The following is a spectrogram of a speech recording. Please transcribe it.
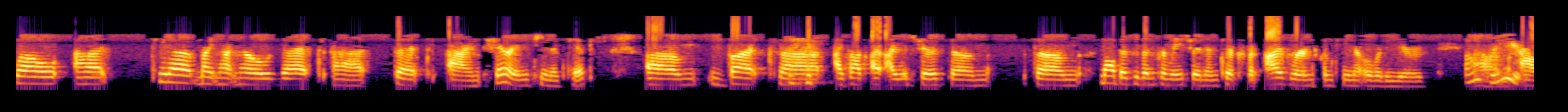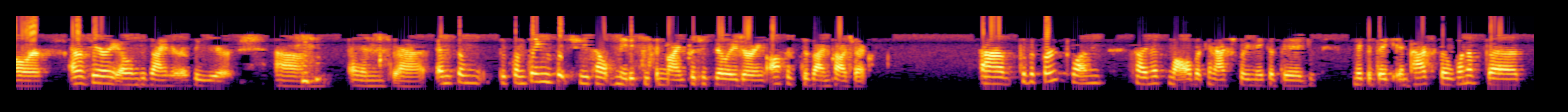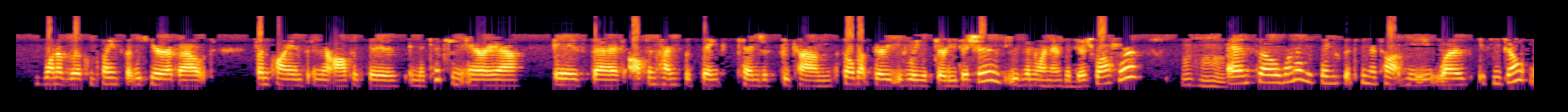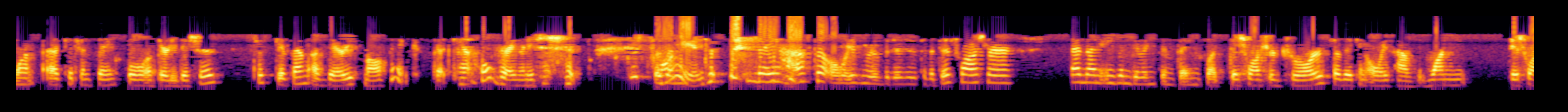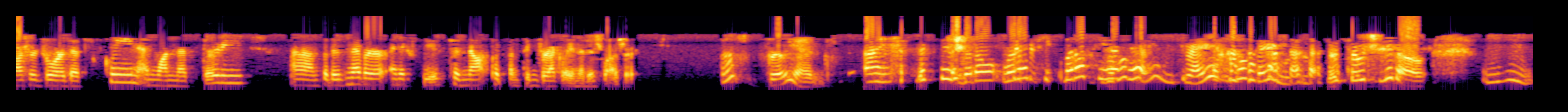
Well, uh, Tina might not know that uh, that I'm sharing Tina's tips, um, but uh, I thought I, I, would share some some small bits of information and tips that I've learned from Tina over the years. Oh, um, great! Our our very own designer of the year, um, and uh, and some some things that she's helped me to keep in mind, particularly during office design projects. Um, so the first one, kind of small, but can actually make a big make a big impact. So one of the one of the complaints that we hear about from clients in their offices in the kitchen area is that oftentimes the sink can just become filled up very easily with dirty dishes, even when there's a dishwasher. Mm-hmm. And so one of the things that Tina taught me was if you don't want a kitchen sink full of dirty dishes, just give them a very small sink that can't hold very many dishes. Good point. they have to always move the dishes to the dishwasher and then even doing some things like dishwasher drawers so they can always have one dishwasher drawer that's clean and one that's dirty. Um, so there's never an excuse to not put something directly in the dishwasher. That's brilliant. I just little little little little things, right? Little things. That's so true, though. Mm-hmm.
